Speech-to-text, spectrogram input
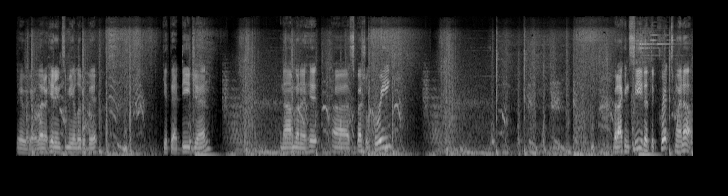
there we go. Let her hit into me a little bit. Get that degen. Now I'm gonna hit uh, special three. But I can see that the crits went up.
